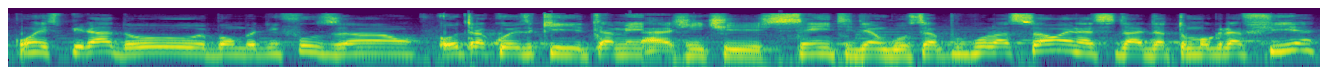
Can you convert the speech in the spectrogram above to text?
com respirador, bomba de infusão. Outra coisa que também a gente gente sente de angústia da população é a necessidade da tomografia.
